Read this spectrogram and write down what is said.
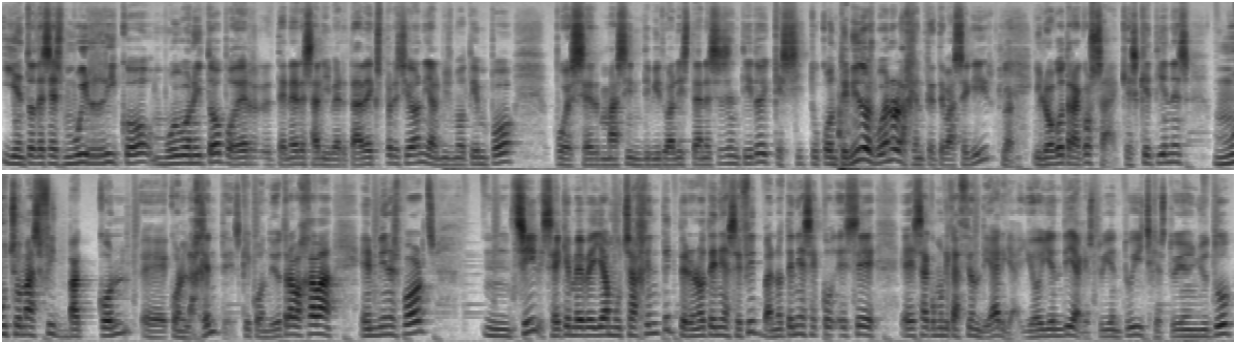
y entonces es muy rico, muy bonito poder tener esa libertad de expresión y al mismo tiempo pues ser más individualista en ese sentido y que si tu contenido es bueno la gente te va a seguir Claro. y luego otra cosa, que es que tienes mucho más feedback con, eh, con la gente. Es que cuando yo trabajaba en Bean Sports, sí, sé que me veía mucha gente, pero no tenía ese feedback, no tenía ese, ese- esa comunicación diaria. Y hoy en día, que estoy en Twitch, que estoy en YouTube,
